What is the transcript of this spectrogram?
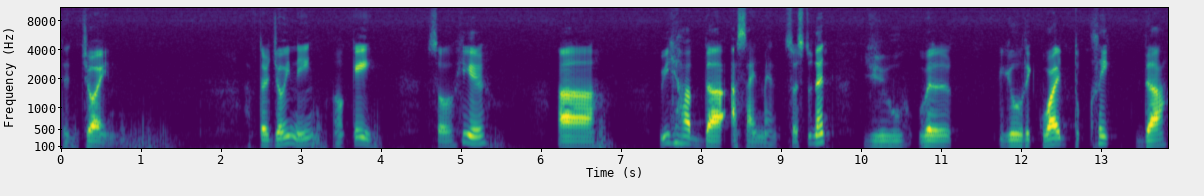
Then join. After joining okay. So here uh, we have the assignment. So student you will you required to click the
